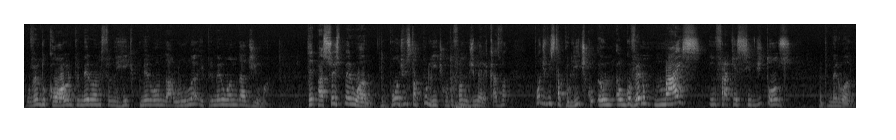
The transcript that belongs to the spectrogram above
o governo do Collor, no primeiro ano do Fernando Henrique, primeiro ano da Lula e primeiro ano da Dilma. Passou esse primeiro ano. Do ponto de vista político, não estou falando de mercado, do ponto de vista político, é o governo mais enfraquecido de todos no primeiro ano.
